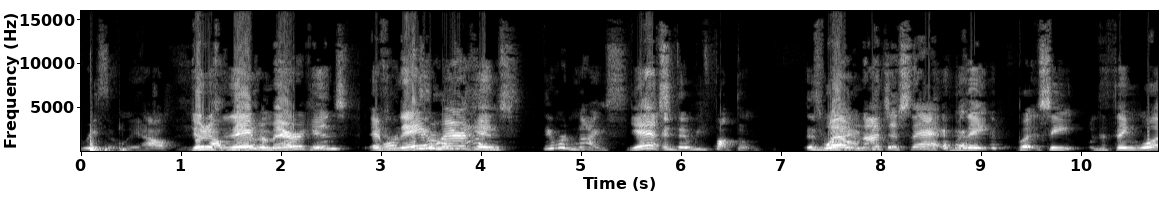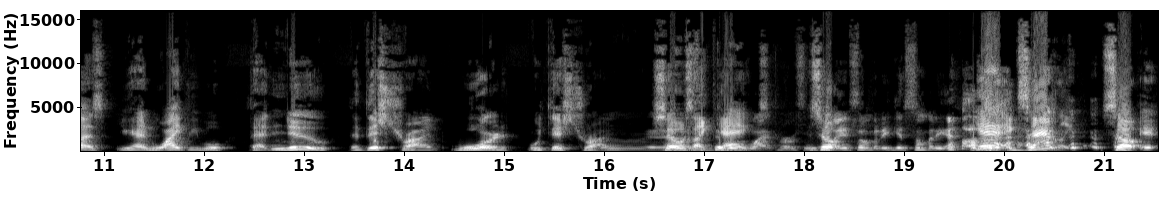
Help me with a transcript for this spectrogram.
recently. How Dude, if How the Native Native Americans, if Native Americans, nice. they were nice, yes. and then we fucked them. What well, not just that, but they, but see, the thing was, you had white people that knew that this tribe warred with this tribe. Mm, So was like gangs. White person So- playing somebody get somebody else. yeah, exactly. So it,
